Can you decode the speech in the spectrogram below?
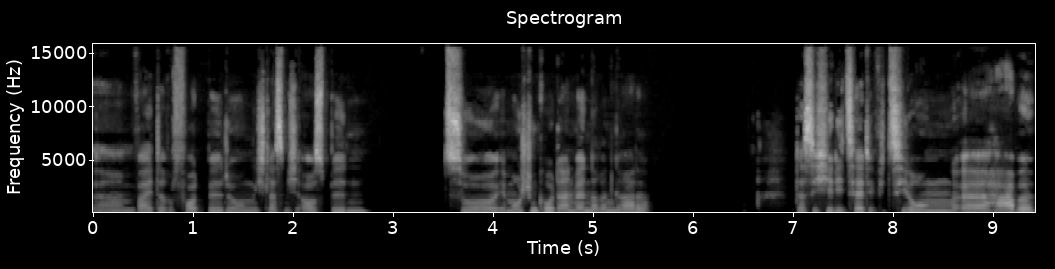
ähm, weitere Fortbildung. Ich lasse mich ausbilden zur Emotion Code Anwenderin gerade dass ich hier die Zertifizierung äh, habe.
